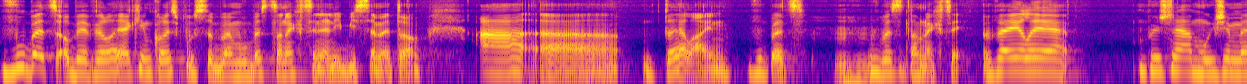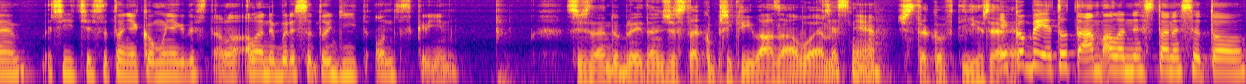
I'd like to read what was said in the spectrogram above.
vůbec objevilo jakýmkoliv způsobem, vůbec to nechci, nelíbí se mi to. A, a to je line. Vůbec. Vůbec to tam nechci. Veil je, možná můžeme říct, že se to někomu někdy stalo, ale nebude se to dít on screen. Což je ten dobrý ten, že se to jako přikrývá závojem. Přesně. Že se to jako v té hře... Jakoby je to tam, ale nestane se to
